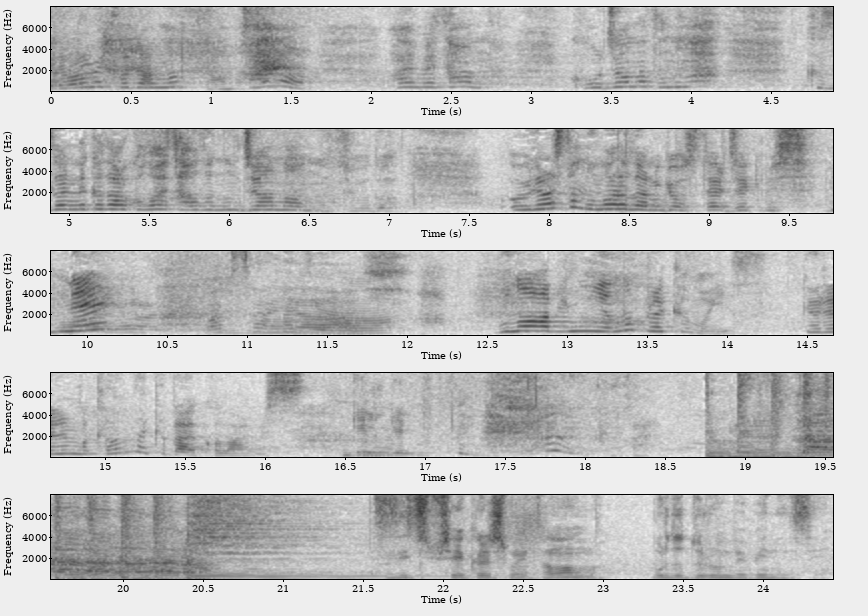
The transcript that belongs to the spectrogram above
E devam et hadi anlat. Anlatsana. Ay Metehan, Korcan'la Tanım'a kızların ne kadar kolay tavlanılacağını anlatıyordu. Öğlerse numaralarını gösterecekmiş. Ne? Bak sen Hadi ya. Bunu abimin yanına bırakamayız. Görelim bakalım ne kadar kolaymış. Gelin gelin. Hiçbir şeye karışmayın tamam mı? Burada durun ve beni izleyin.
